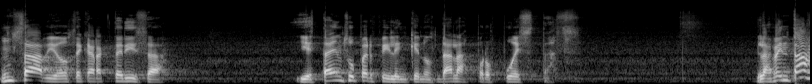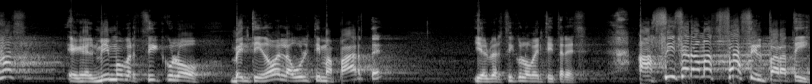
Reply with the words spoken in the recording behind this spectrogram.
un sabio se caracteriza y está en su perfil en que nos da las propuestas. Las ventajas en el mismo versículo 22, en la última parte, y el versículo 23. Así será más fácil para ti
